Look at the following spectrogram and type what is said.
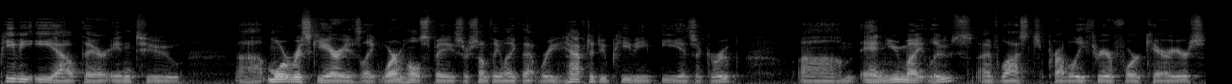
PVE out there into uh, more risky areas like wormhole space or something like that, where you have to do PVE as a group, um, and you might lose. I've lost probably three or four carriers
